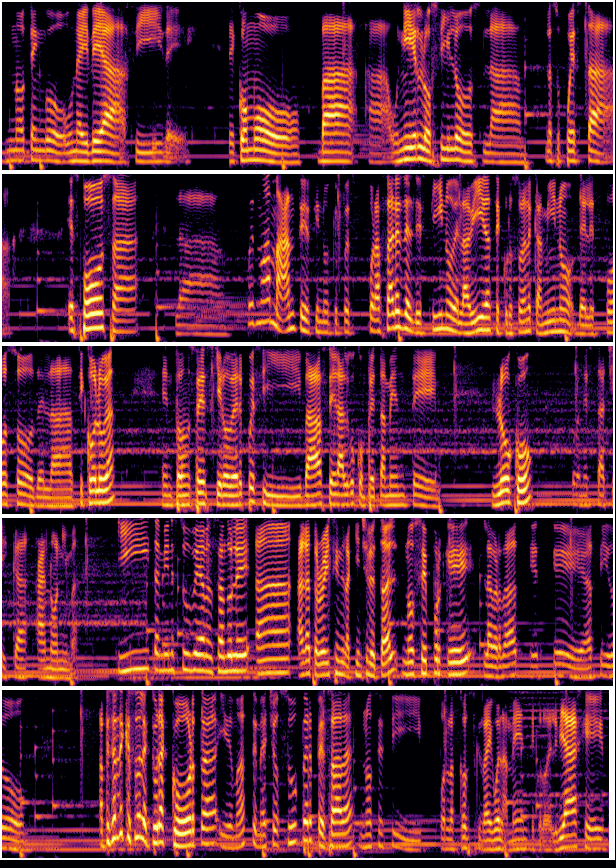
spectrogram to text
No tengo una idea así de, de cómo va a unir los hilos la, la supuesta esposa, la pues no amante, sino que pues por azares del destino, de la vida, se cruzó en el camino del esposo de la psicóloga. Entonces quiero ver pues si va a ser algo completamente loco con esta chica anónima. Y también estuve avanzándole a Agatha Racing de la Quinche Letal. No sé por qué, la verdad es que ha sido... A pesar de que es una lectura corta y demás, se me ha hecho súper pesada. No sé si por las cosas que traigo en la mente, con lo del viaje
